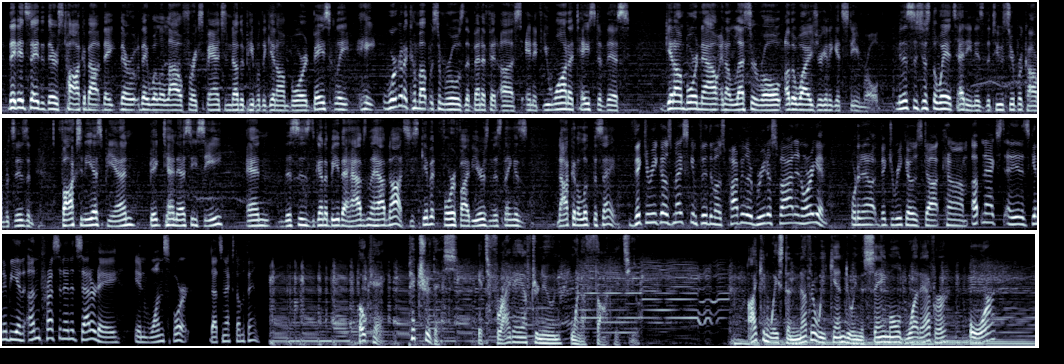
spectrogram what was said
They did say that there's talk about they they will allow for expansion and other people to get on board. Basically, hey, we're going to come up with some rules that benefit us, and if you want a taste of this, get on board now in a lesser role. Otherwise, you're going to get steamrolled. I mean, this is just the way it's heading. Is the two super conferences and Fox and ESPN, Big Ten, SEC, and this is going to be the haves and the have-nots. Just give it four or five years, and this thing is not going to look the same. Victorico's Mexican food, the most popular burrito spot in Oregon. Order now at victoricos.com. Up next, it is going to be an unprecedented Saturday in one sport. That's next on the fan. Okay, picture this. It's Friday afternoon when a thought hits you. I can waste another weekend doing the same old whatever, or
